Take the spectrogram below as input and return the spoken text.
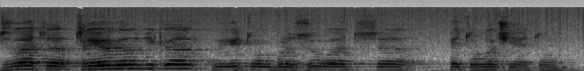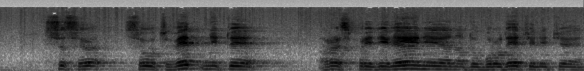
двата триъгълника, които образуват петолъчието, с съответните разпределения на добродетелите,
